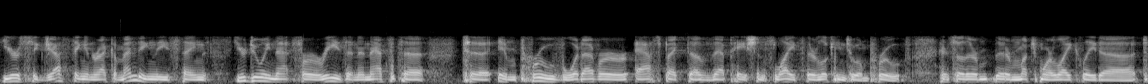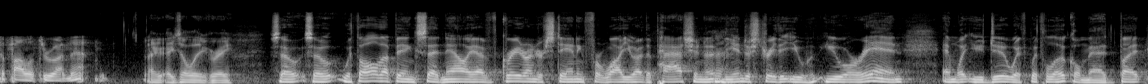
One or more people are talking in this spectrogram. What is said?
you're suggesting and recommending these things you're doing that for a reason and that's to to improve whatever aspect of that patient's life they're looking to improve. And so they're they're much more likely to to follow through on that. I, I totally agree so, so with all that being said, now I have greater understanding for why you have the passion in the industry that you you are in and what you do with with LocalMed. But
